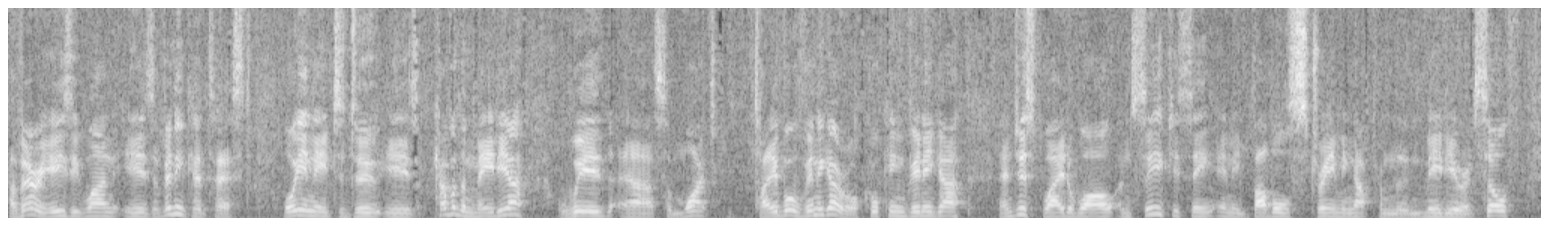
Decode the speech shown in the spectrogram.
A very easy one is a vinegar test. All you need to do is cover the media with uh, some white table vinegar or cooking vinegar and just wait a while and see if you see any bubbles streaming up from the media itself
